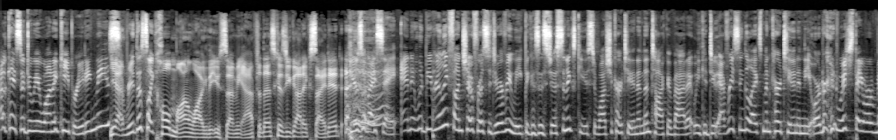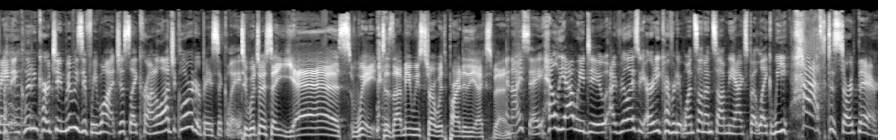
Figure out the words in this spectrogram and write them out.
Okay, so do we want to keep reading these? Yeah, read this like whole monologue that you sent me after this because you got excited. Here's what I say. And it would be really fun show for us to do every week because it's just an excuse to watch a cartoon and then talk about it. We could do every single X-Men cartoon in the order in which they were made, including cartoon movies if we want, just like chronological order basically. to which I say, yes. Wait, does that mean we start with Pryde of the X Men? And I say, hell yeah, we do. I realize we already covered it once on Insomniacs, but like we have to start there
